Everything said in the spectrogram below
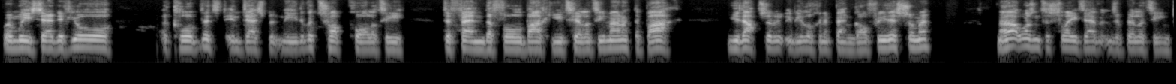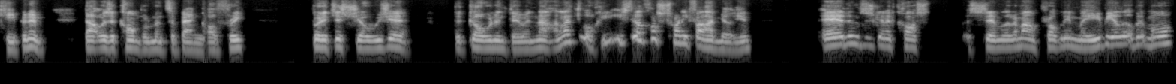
when we said if you're a club that's in desperate need of a top quality defender, fullback, utility man at the back, you'd absolutely be looking at Ben Godfrey this summer. Now, that wasn't to slate Everton's ability in keeping him. That was a compliment to Ben Godfrey. But it just shows you the going and doing that. And let's look, he, still costs 25 million. Aarons is going to cost a similar amount, probably maybe a little bit more.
